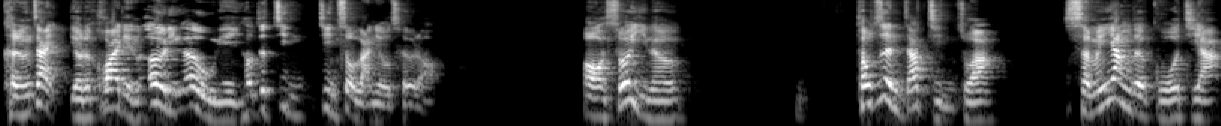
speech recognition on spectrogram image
可能在有的快一点，二零二五年以后就禁禁售燃油车了。哦，所以呢，投资人只要紧抓什么样的国家，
